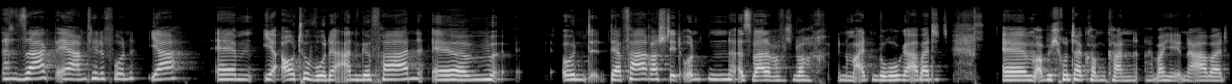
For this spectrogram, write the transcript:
Dann sagt er am Telefon, ja, ähm, ihr Auto wurde angefahren ähm, und der Fahrer steht unten. Es war, da habe ich noch in einem alten Büro gearbeitet, ähm, ob ich runterkommen kann, war hier in der Arbeit.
